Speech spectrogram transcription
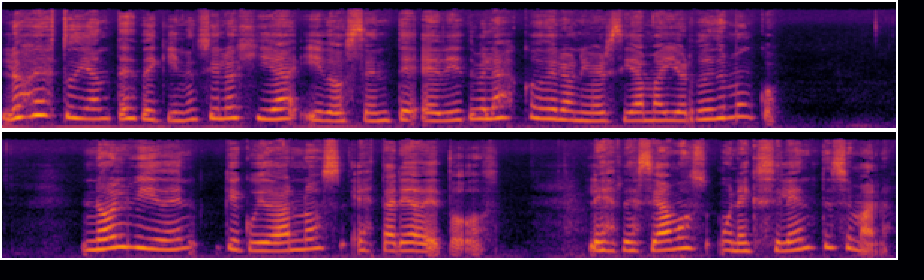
los estudiantes de Kinesiología y docente Edith Velasco de la Universidad Mayor de Temuco. No olviden que cuidarnos es tarea de todos. Les deseamos una excelente semana.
